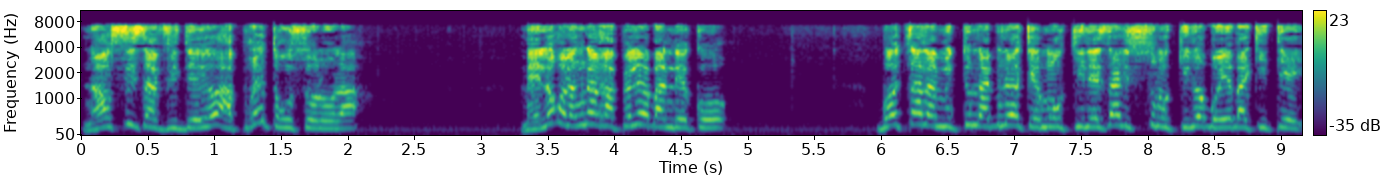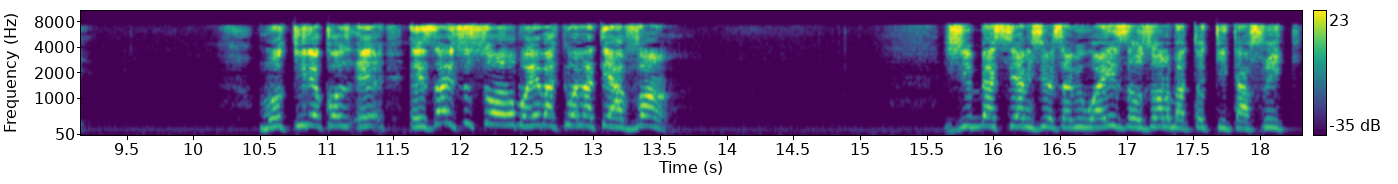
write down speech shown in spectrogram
naosisa video apres tokosolola me eloko na ngai na rapele ya bandeko botyana mitu na bino ete mokili eza lisusu mokili oyo boyebaki te mokili e, eza lisusu oyo boyebaki wana te avant jbcm jbsabi waiza ozoloba tokita afrique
